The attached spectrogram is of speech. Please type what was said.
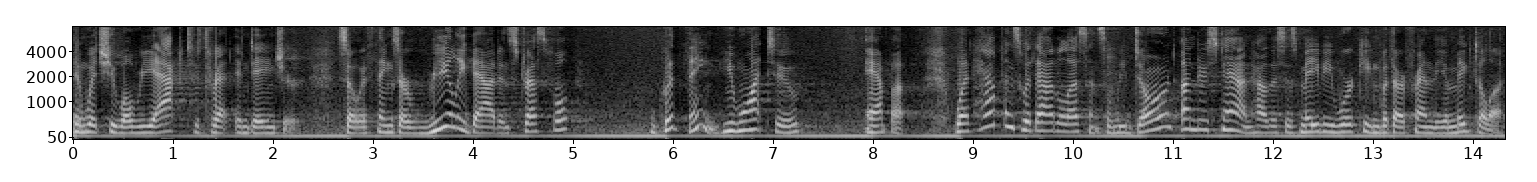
in which you will react to threat and danger. So if things are really bad and stressful, good thing. You want to amp up. What happens with adolescence, and we don't understand how this is maybe working with our friend the amygdala,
